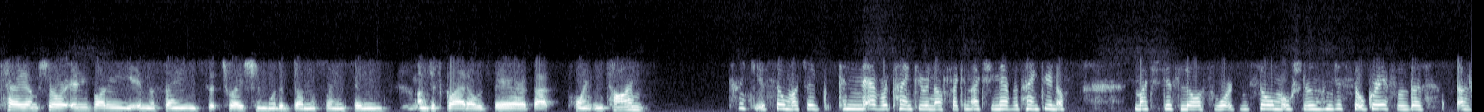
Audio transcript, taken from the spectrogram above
okay. I'm sure anybody in the same situation would have done the same thing. I'm just glad I was there at that point in time. Thank you so much. I can never thank you enough. I can actually never thank you enough. I'm actually just lost words. I'm so emotional. I'm just so grateful that I've,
